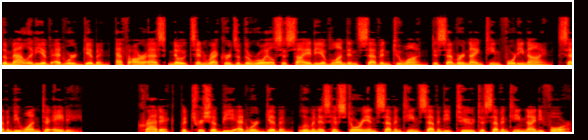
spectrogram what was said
The Malady of Edward Gibbon, FRS Notes and Records of the Royal Society of London 7–1 December 1949, 71–80 Craddock, Patricia B. Edward Gibbon, Luminous Historian 1772–1794.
